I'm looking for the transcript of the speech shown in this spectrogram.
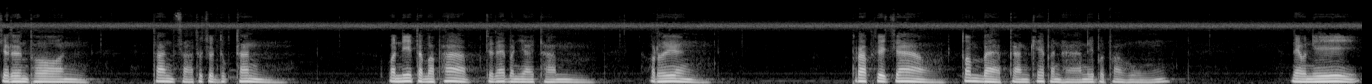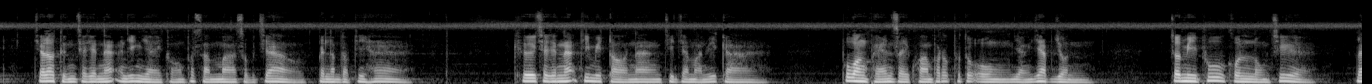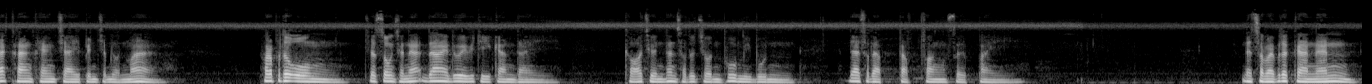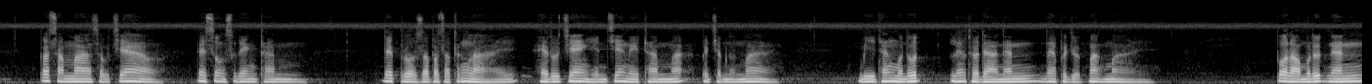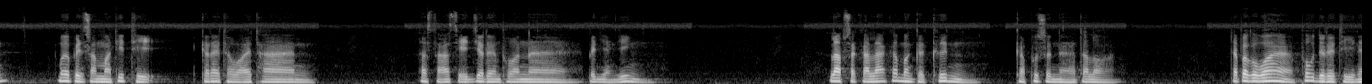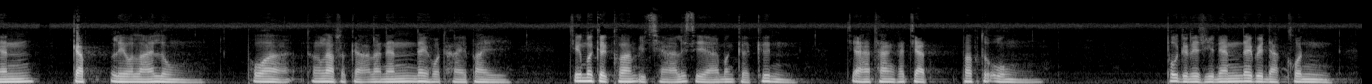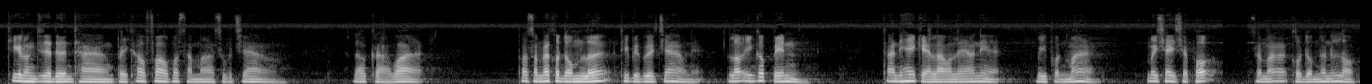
เจริญพร ท่านสาธุชนทุกท่าน วันนี้ธรรมภาพจะได้บรรยายธรรม เรื่อง พระพุทธเจ้าต้นแบบการแก้ปัญหาในบทพาหุง ในวันนี้จะเล่าถึงชัยชนะอันยิ่งใหญ่ของพระสัมมาสัมพุทธเจ้าเป็นลำดับที่ห้าคือชัยชนะที่มีต่อนางจินจามานวิกา ผู้วางแผนใส่ความพระพุทธองค์อย่างแยบยนจนมีผู้คนหลงเชื่อ และคลางแคลงใจเป็นจำนวนมาก พระพุทธองค์จะทรงชนะได้ด้วยวิธีการใด ขอเชิญท่านสาธุชนผู้มีบุญได้สดับตับฟังเสิร์ฟไป ในสมัยพุทธกาลนั้น พระสัมมาสัมพุทธเจ้าได้ทรงแสดงธรรม ได้โปรดสรรพสัตว์ทั้งหลาย ให้รู้แจ้งเห็นแจ้งในธรรมะเป็นจำนวนมาก มีทั้งมนุษย์และเทวดานั้นได้ประโยชน์มากมาย พวกเรามนุษย์นั้นเมื่อเป็นสัมมาทิฏฐิก็ได้ถวายทาน รักษาศีลเจริญภาวนาเป็นอย่างยิ่งลาบสักการะก็บังเกิดขึ้นกับพุทธศาสนาตลอด แต่ปรากฏว่าพวกเดรัจฉีนั้นกับเลวร้ายลง เพราะว่าทั้งลาบสักการะนั้นได้หดหายไป จึงมาเกิดความอิจฉาริษยาบังเกิดขึ้นจะหาทางขจัดพระพุทธองค์ พวกเดรัจฉีนั้นได้ไปดักคนที่กำลังจะเดินทางไปเข้าเฝ้าพระสัมมาสัมพุทธเจ้า แล้วกล่าวว่า พระสำนักโคดมเลอะที่เป็นพระเจ้าเนี่ย เราเองก็เป็นท่านที่ให้แก่เราแล้วเนี่ยมีผลมาก ไม่ใช่เฉพาะสมณโคดมเท่านั้นหรอก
